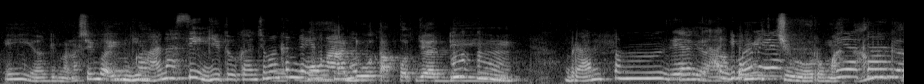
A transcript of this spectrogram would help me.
Iya gimana sih Mbak Inka? gimana sih gitu kan cuman kan nggak enak banget ngadu takut jadi Mm-mm. berantem ya Iya, gimana pemicu ya rumah Iya kan? tangga,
